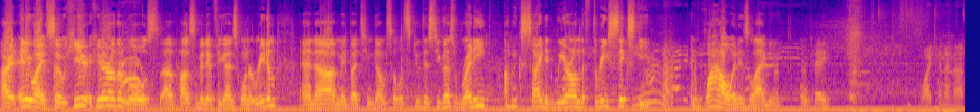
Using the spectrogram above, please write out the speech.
Alright, anyway, so here here are the rules. Uh, pause the video if you guys want to read them. And uh, made by Team Dumb, so let's do this. You guys ready? I'm excited. We are on the 360. And wow, it is laggy. Okay. Why can I not?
